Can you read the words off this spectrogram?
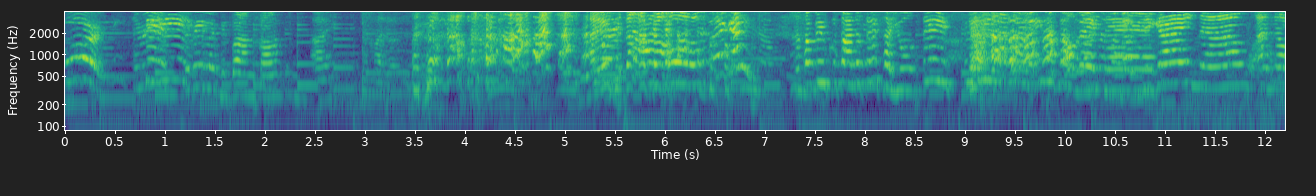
Four! Three! Three lang, di ba ang count? Ay, nakala. Ayun, dito ka daog. Sasabihin ko sana sa'yo, sayote. Okay, magbigay ng ano,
